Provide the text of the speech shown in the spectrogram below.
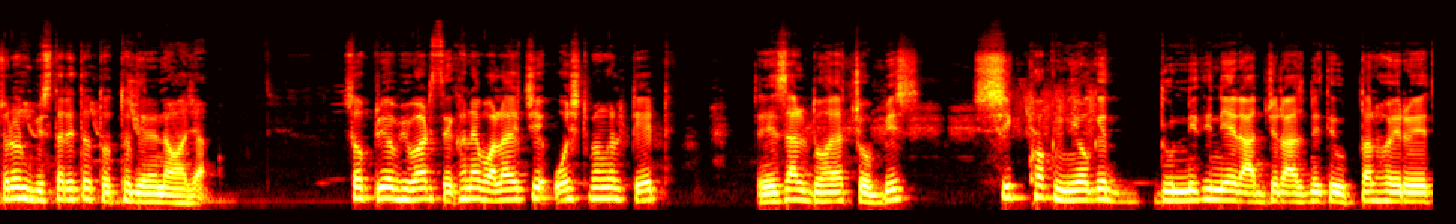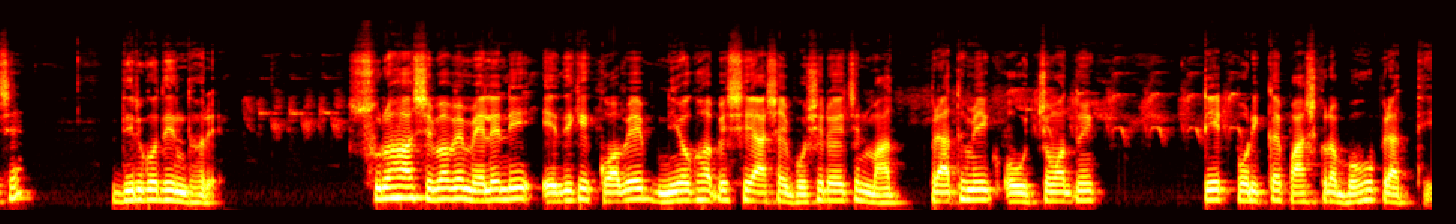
চলুন বিস্তারিত তথ্য জেনে নেওয়া যাক। সো প্রিয় ভিউয়ার্স এখানে বলা হয়েছে ওয়েস্ট বেঙ্গল টেট রেজাল্ট দু হাজার চব্বিশ। শিক্ষক নিয়োগের দুর্নীতি নিয়ে রাজ্য রাজনীতি উত্তাল হয়ে রয়েছে দীর্ঘদিন ধরে। সুরাহা সেভাবে মেলেনি, এদিকে কবে নিয়োগ হবে সে আশায় বসে রয়েছেন প্রাথমিক ও উচ্চ মাধ্যমিক টেট পরীক্ষায় পাশ করা বহু প্রার্থী।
